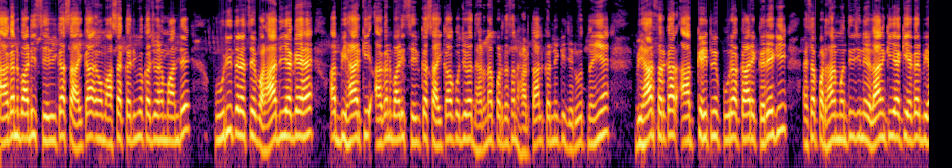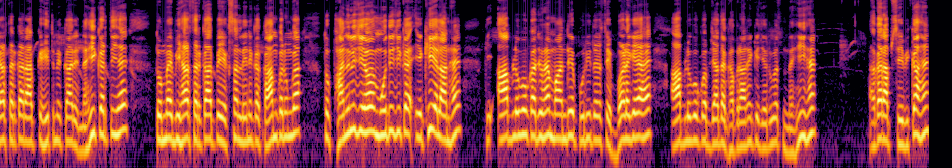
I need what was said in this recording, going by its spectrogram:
आंगनबाड़ी सेविका सहायिका एवं आशा कर्मियों का जो है मानदेय पूरी तरह से बढ़ा दिया गया है। अब बिहार की आंगनबाड़ी सेविका सहायिकाओं को जो है धरना प्रदर्शन, हड़ताल करने की ज़रूरत नहीं है। बिहार सरकार आपके हित में पूरा कार्य करेगी, ऐसा प्रधानमंत्री जी ने ऐलान किया कि अगर बिहार सरकार आपके हित में कार्य नहीं करती है तो मैं बिहार सरकार पर एक्शन लेने का काम करूँगा। तो फाइनली जो है मोदी जी का एक ही ऐलान है कि आप लोगों का जो है मानदेय पूरी तरह से बढ़ गया है। आप लोगों को अब ज़्यादा घबराने की ज़रूरत नहीं है। अगर आप सेविका हैं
